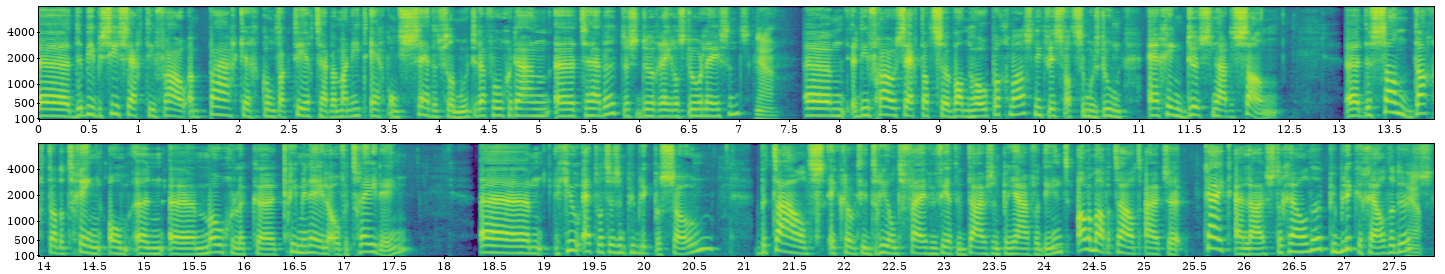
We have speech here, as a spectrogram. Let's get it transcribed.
Uh, de BBC zegt die vrouw een paar keer gecontacteerd te hebben, maar niet echt ontzettend veel moeite daarvoor gedaan uh, te hebben, tussen de regels doorlezend. Ja. Um, die vrouw zegt dat ze wanhopig was, niet wist wat ze moest doen en ging dus naar de San. de San dacht dat het ging om een mogelijke criminele overtreding. Ehm, Hugh Edwards is een publiek persoon betaald, ik geloof dat hij 345.000 per jaar verdient. Allemaal betaald uit de kijk- en luistergelden, publieke gelden dus.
